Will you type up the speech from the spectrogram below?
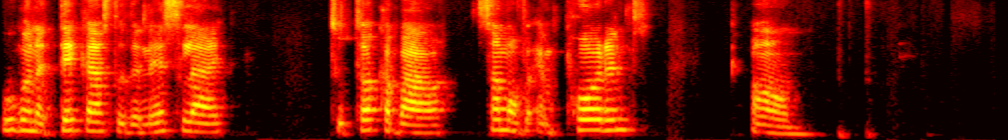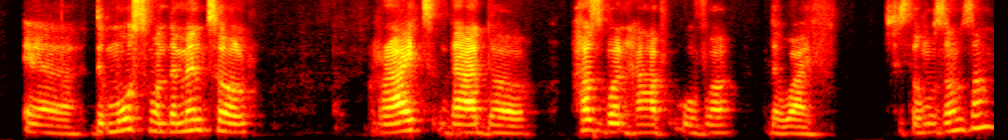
who's going to take us to the next slide to talk about some of the important, um, uh, the most fundamental right that the husband have over the wife. Sister Umu Zamzam?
